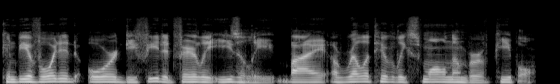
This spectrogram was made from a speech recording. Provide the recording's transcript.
can be avoided or defeated fairly easily by a relatively small number of people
